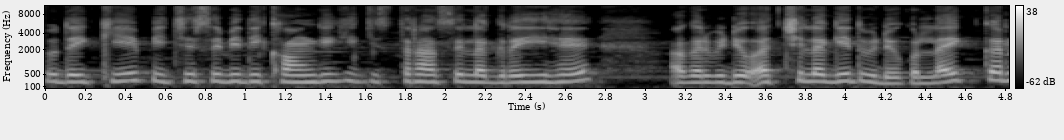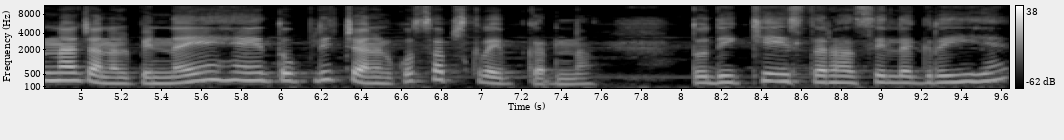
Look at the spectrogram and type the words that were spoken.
तो देखिए, पीछे से भी दिखाऊँगी कि किस तरह से लग रही है। अगर वीडियो अच्छी लगे तो वीडियो को लाइक करना, चैनल पे नए हैं तो प्लीज़ चैनल को सब्सक्राइब करना। तो देखिए, इस तरह से लग रही है।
